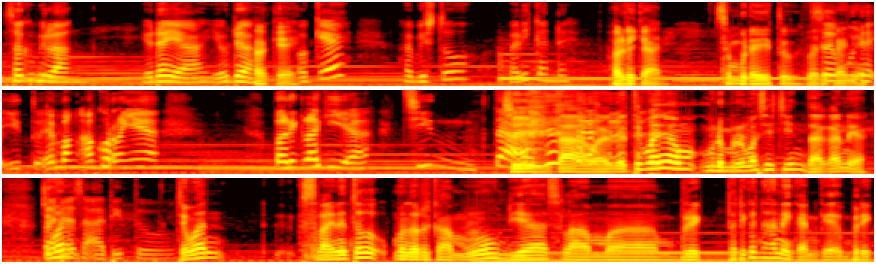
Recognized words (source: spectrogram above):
so aku bilang yaudah ya yaudah oke. oke habis itu balikan deh. Balikan? Semudah itu balikannya? Semudah itu. Emang aku orangnya balik lagi ya cinta. Cinta berarti memang benar-benar masih cinta kan ya? Cuman pada saat itu. cuman selain itu menurut kamu dia selama break tadi kan aneh kan kayak break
